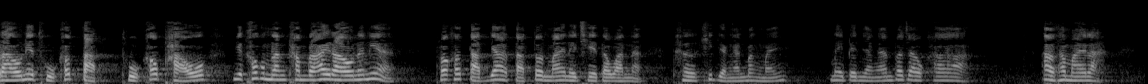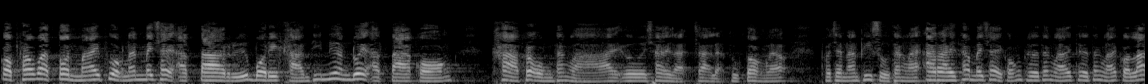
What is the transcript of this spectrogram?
เราเนี่ยถูกเขาตัด ถูกเขาเผาเนี่ยเขากำลังทำร้ายเรานะเนี่ย เพราะเขาตัดหญ้าตัดต้นไม้ในเชตวันน่ะ เธอคิดอย่างนั้นบ้างไหมไม่เป็นอย่างนั้นพระเจ้าค่ะอ้าวทำไมล่ะ ก็เพราะว่าต้นไม้พวกนั้นไม่ใช่อัตตาหรือบริขารที่เนื่องด้วยอัตตาของข้าพระองค์ทั้งหลาย เออใช่แหละใช่แหละถูกต้องแล้ว เพราะฉะนั้นพิสูจทั้งหลายอะไรถ้าไม่ใช่ของเธอทั้งหลายเธอทั้งหลายก็ละ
